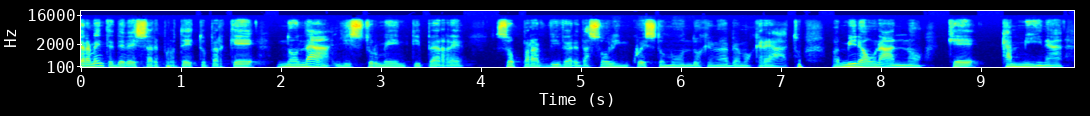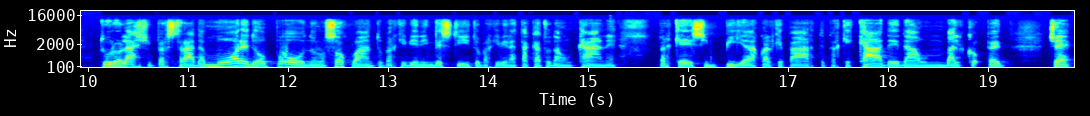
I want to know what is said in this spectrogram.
chiaramente deve essere protetto perché non ha gli strumenti per sopravvivere da solo in questo mondo che noi abbiamo creato. Bambino a un anno che cammina, tu lo lasci per strada, muore dopo non lo so quanto perché viene investito, perché viene attaccato da un cane, perché si impiglia da qualche parte, perché cade da un balcone, cioè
